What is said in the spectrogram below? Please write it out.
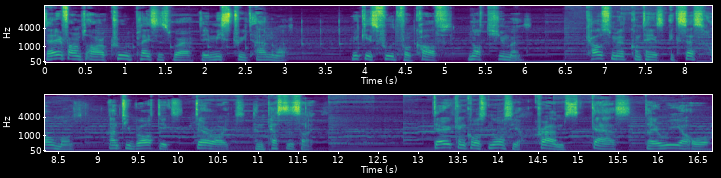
Dairy farms are cruel places where they mistreat animals. Milk is food for calves, not humans. Cow's milk contains excess hormones, antibiotics, steroids, and pesticides. Dairy can cause nausea, cramps, gas, diarrhea or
